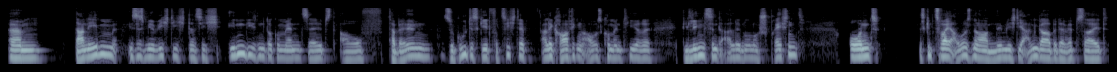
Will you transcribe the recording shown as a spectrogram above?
Ähm, daneben ist es mir wichtig, dass ich in diesem Dokument selbst auf Tabellen, so gut es geht, verzichte, alle Grafiken auskommentiere. Die Links sind alle nur noch sprechend. Und es gibt zwei Ausnahmen, nämlich die Angabe der Website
